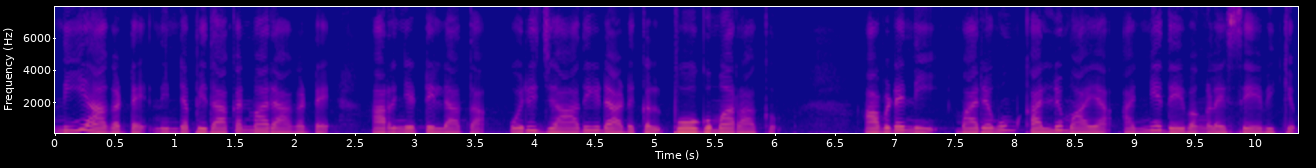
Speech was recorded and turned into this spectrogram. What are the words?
നീയാകട്ടെ നിന്റെ പിതാക്കന്മാരാകട്ടെ അറിഞ്ഞിട്ടില്ലാത്ത ഒരു ജാതിയുടെ അടുക്കൽ പോകുമാറാക്കും. അവിടെ നീ മരവും കല്ലുമായ അന്യദൈവങ്ങളെ സേവിക്കും.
